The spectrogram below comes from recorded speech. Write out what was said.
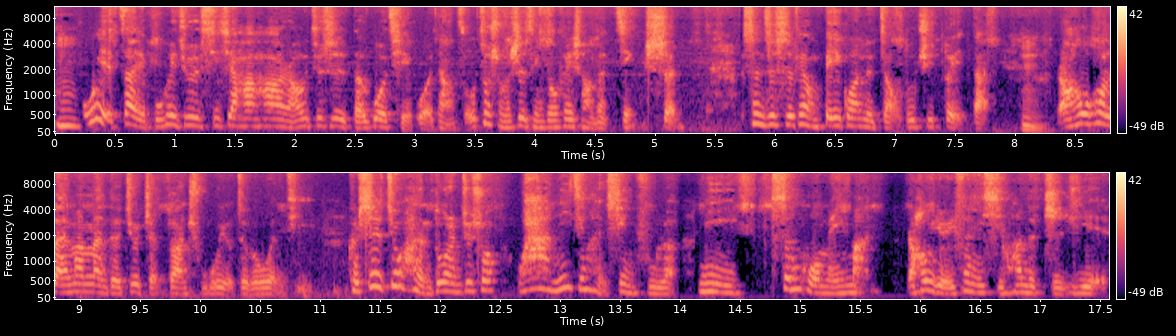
嗯，我也再也不会就是嘻嘻哈哈，然后就是得过且过这样子。我做什么事情都非常的谨慎，甚至是非常悲观的角度去对待。嗯，然后后来慢慢的就诊断出我有这个问题。可是，就很多人就说：“哇，你已经很幸福了，你生活美满，然后有一份你喜欢的职业，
